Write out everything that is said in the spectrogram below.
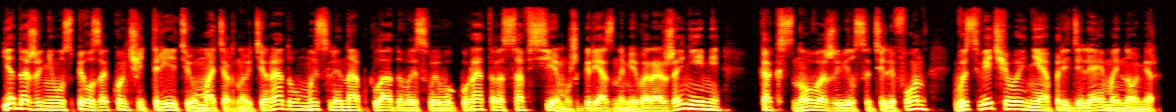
Я даже не успел закончить третью матерную тираду, мысленно обкладывая своего куратора совсем уж грязными выражениями, как снова оживился телефон, высвечивая неопределяемый номер.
